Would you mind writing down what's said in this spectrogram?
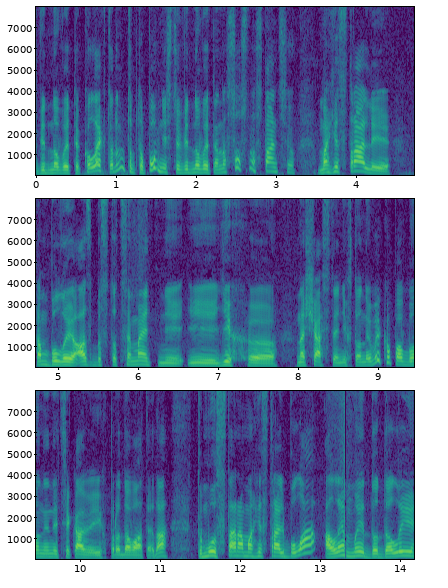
відновити колектор. Ну, тобто повністю відновити насосну станцію. Магістралі там були азбестоцементні, і їх, е, на щастя, ніхто не викопав, бо вони не цікаві їх продавати. Да? Тому стара магістраль була, але ми додали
